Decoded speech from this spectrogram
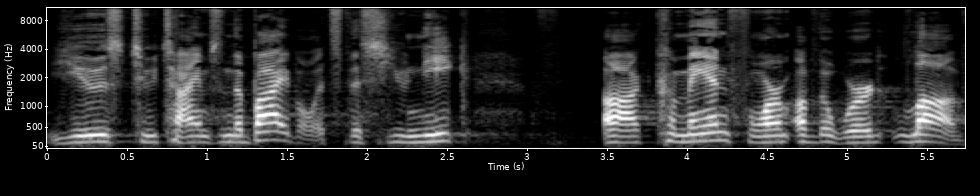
used two times in the Bible. It's this unique uh, command form of the word love.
